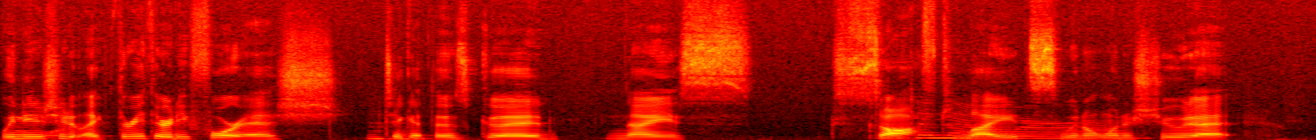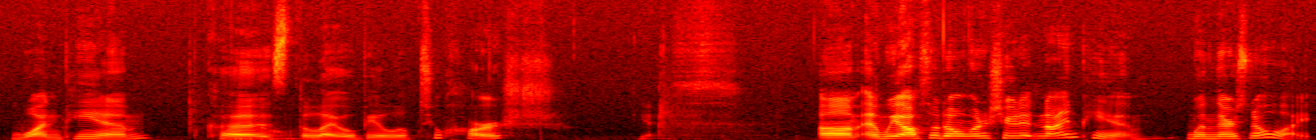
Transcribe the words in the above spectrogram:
we need to shoot at like 3:34 ish to Mhm. get those good, nice, soft lights. We don't want to shoot at 1 p.m. because No. the light will be a little too harsh. Yes. Um, and we also don't want to shoot at 9 p.m. when there's no light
